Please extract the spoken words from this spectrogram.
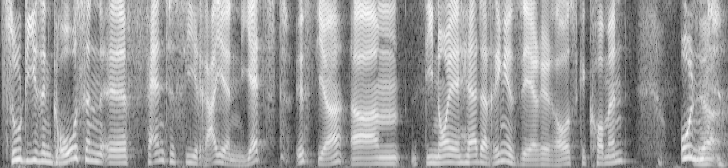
zu diesen großen äh, Fantasy-Reihen. Jetzt ist ja ähm, die neue Herr der Ringe-Serie rausgekommen und Ja.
